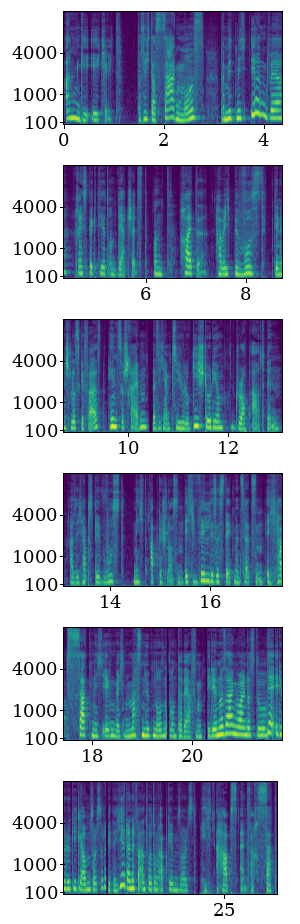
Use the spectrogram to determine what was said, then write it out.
angeekelt, dass ich das sagen muss, damit mich irgendwer respektiert und wertschätzt. Und heute habe ich bewusst den Entschluss gefasst, hinzuschreiben, dass ich ein Psychologiestudium Dropout bin. Also ich habe es bewusst nicht abgeschlossen. Ich will dieses Statement setzen. Ich hab's satt, mich irgendwelchen Massenhypnosen zu unterwerfen, die dir nur sagen wollen, dass du der Ideologie glauben sollst oder bitte hier deine Verantwortung abgeben sollst. Ich hab's einfach satt.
